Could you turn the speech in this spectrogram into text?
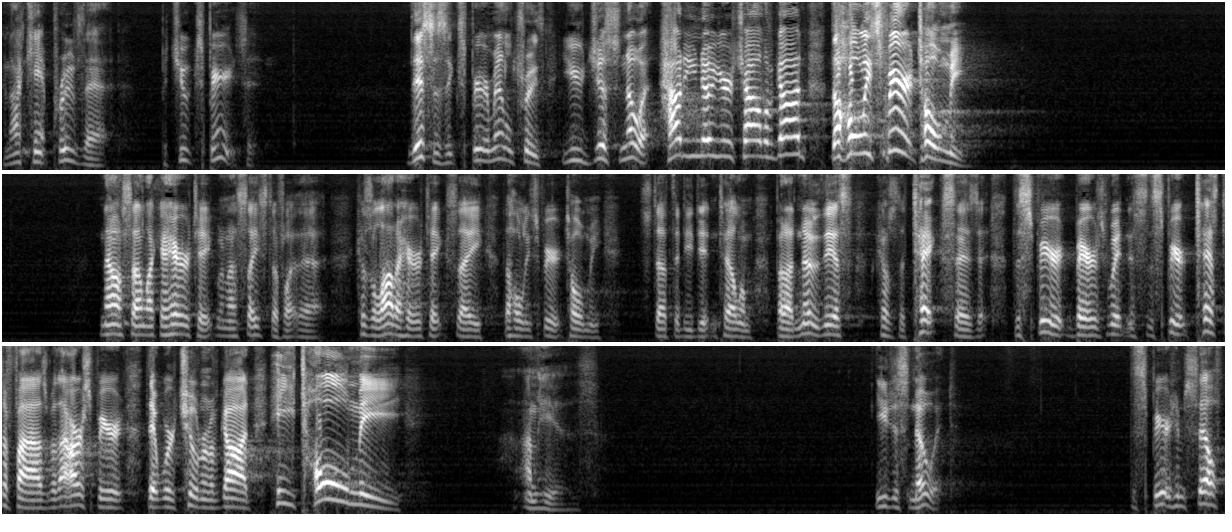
And I can't prove that, but you experience it. This is experimental truth. You just know it. How do you know you're a child of God? The Holy Spirit told me. Now I sound like a heretic when I say stuff like that. Because a lot of heretics say the Holy Spirit told me stuff that he didn't tell them. But I know this because the text says it. The Spirit bears witness. The Spirit testifies with our spirit that we're children of God. He told me I'm His. You just know it. The Spirit Himself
